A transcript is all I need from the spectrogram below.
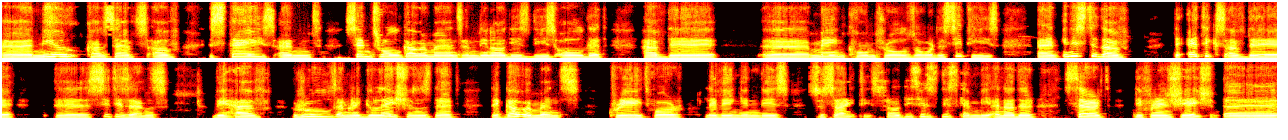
uh, new concepts of states and central governments, and you know these these all that have the uh, main controls over the cities. And instead of the ethics of the uh, citizens, we have rules and regulations that the governments create for living in these societies. So this is this can be another third differentiation. Uh,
